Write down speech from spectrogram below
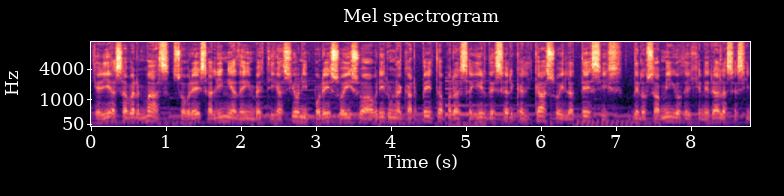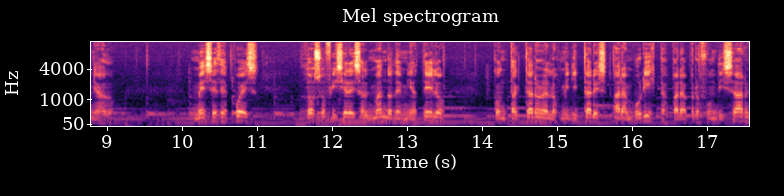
Quería saber más sobre esa línea de investigación y por eso hizo abrir una carpeta para seguir de cerca el caso y la tesis de los amigos del general asesinado. Meses después, dos oficiales al mando de Miatelo contactaron a los militares aramburistas para profundizar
